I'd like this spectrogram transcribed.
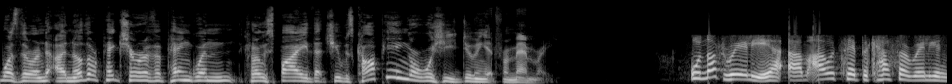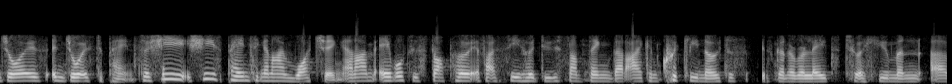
was there an, another picture of a penguin close by that she was copying, or was she doing it from memory? Well, not really. Um, I would say Pigcasso really enjoys enjoys to paint. So she she's painting and I'm watching, and I'm able to stop her if I see her do something that I can quickly notice is going to relate to a human uh,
